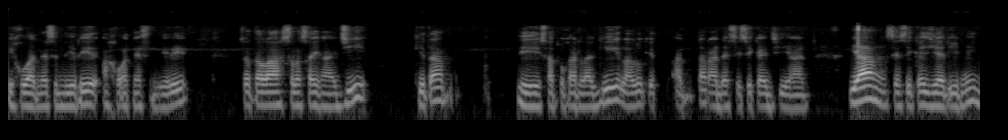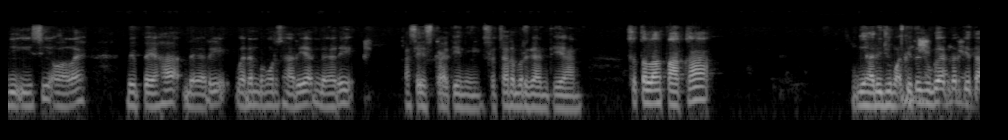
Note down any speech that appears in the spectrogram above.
ikhwannya sendiri, akhwatnya sendiri. Setelah selesai ngaji, kita disatukan lagi lalu kita antar ada sisi kajian. Yang sesi kajian ini diisi oleh BPH dari Badan Pengurus Harian dari KCSK ini secara bergantian. Setelah taka di hari Jumat itu juga ntar kita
